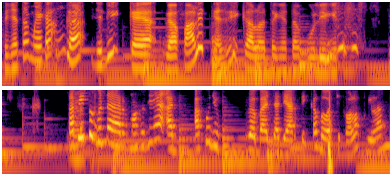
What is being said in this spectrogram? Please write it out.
ternyata mereka enggak jadi kayak nggak valid nggak sih kalau ternyata bullying itu Tapi itu benar, maksudnya aku juga baca di artikel bahwa psikolog bilang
